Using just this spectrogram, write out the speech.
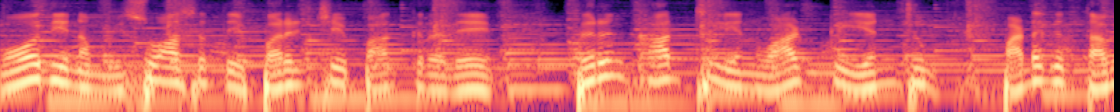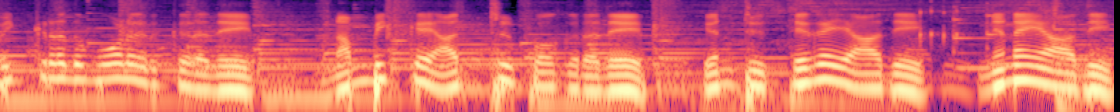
மோதி நம் விசுவாசத்தை பரீட்சை பார்க்கிறதே. பெருங்காற்றில் என் வாழ்க்கை என்றும் படகு தவிக்கிறது போல இருக்கிறதே. நம்பிக்கை அற்று போகிறதே என்று திகையாதே நினையாதே.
